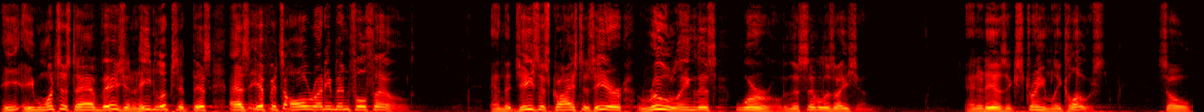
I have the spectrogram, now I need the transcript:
He, he wants us to have vision, and He looks at this as if it's already been fulfilled. And that Jesus Christ is here ruling this world and this civilization. And it is extremely close. So,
